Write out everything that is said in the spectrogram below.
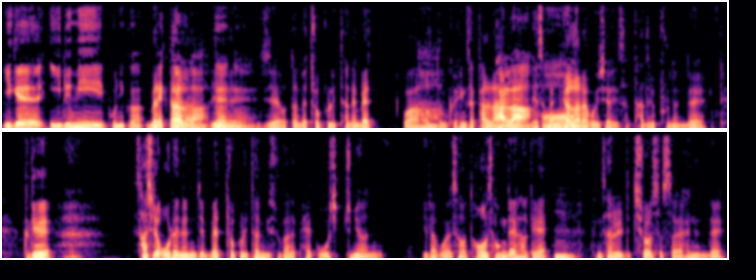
이게 이름이 보니까 맷갈라. 예, 네네. 이제 어떤 메트로폴리탄의 맷과 아, 어떤 그 행사 갈라 해서 맷갈라라고 이제 다들 부르는데 그게 사실 올해는 이제 메트로폴리탄 미술관의 150주년이라고 해서 더 성대하게 음. 행사를 치렀었어야 했는데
